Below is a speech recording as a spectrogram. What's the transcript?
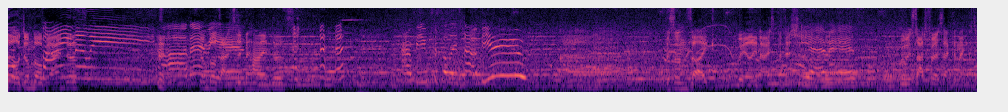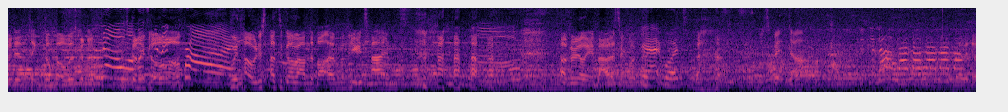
Little Dumbo behind us. Finally! Ah, there Dumbo's actually behind us. How beautiful is that view? The sun's like really nice position. Yeah, it is. We were sad for a second then because we didn't think Dumbo was gonna No, was gonna go gonna up. cry. We thought we just had to go around the bottom a few times. That'd be really embarrassing, wouldn't it? Yeah, it would. It's a bit dark. La la la. There we go.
